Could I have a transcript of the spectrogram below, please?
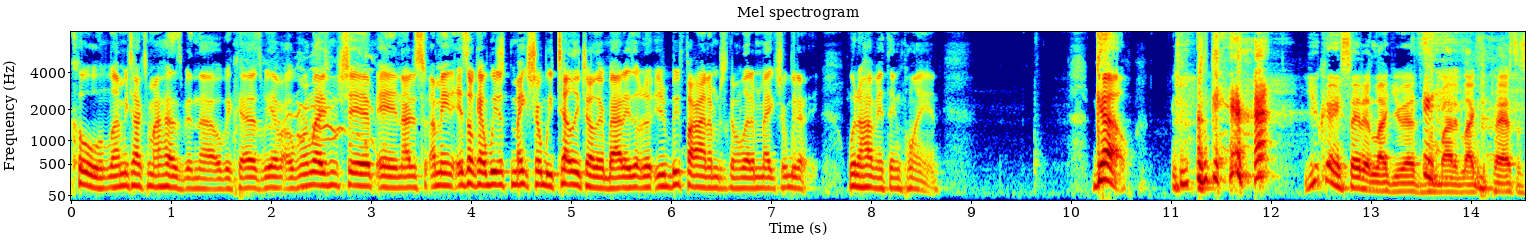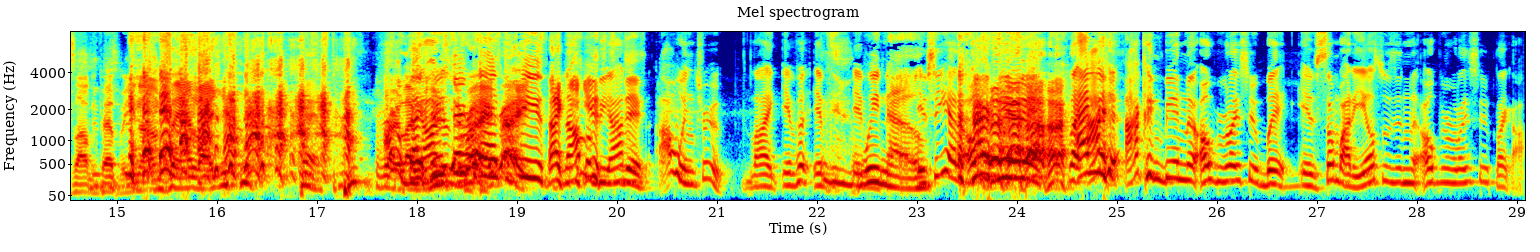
cool. Let me talk to my husband though because we have an open relationship. And I just, I mean, it's okay. We just make sure we tell each other about it. It'll, it'll be fine. I'm just gonna let him make sure we don't, we don't have anything planned. Go. You can't say that like you're asking somebody like to pass the salt and pepper. You know what I'm saying? Like, you, right? Like, Like, you- you right, pass the right. peas like No, I'm gonna be honest. do. I wouldn't trip. Like if if if We know. if she had an open relationship, like I I, could, I couldn't be in the open relationship, but if somebody else was in the open relationship, like I,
